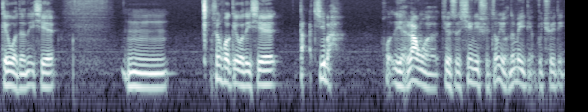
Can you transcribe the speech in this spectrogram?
给我的那些，嗯，生活给我的一些打击吧，或也让我就是心里始终有那么一点不确定。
